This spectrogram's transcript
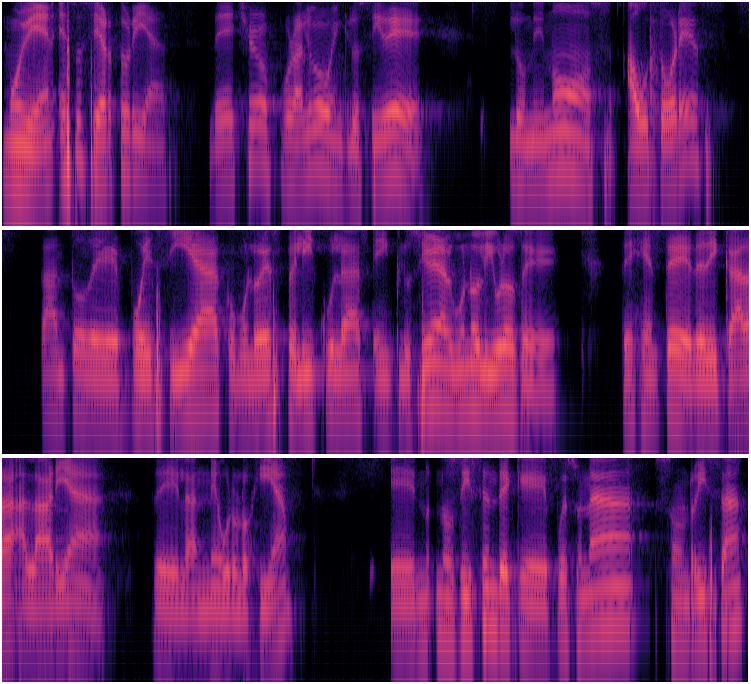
Muy bien, eso es cierto, Urias. De hecho, por algo, inclusive los mismos autores, tanto de poesía como lo es películas, e inclusive en algunos libros de, gente dedicada al área de la neurología, eh, nos dicen de que pues una sonrisa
